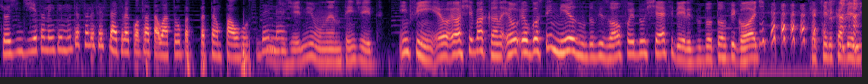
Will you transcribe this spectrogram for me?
Que hoje em dia também tem muita essa necessidade. Você vai contratar o ator pra, pra tampar o rosto dele, De né? jeito nenhum, né? Não tem jeito. Enfim, eu, eu achei bacana. Eu, eu gostei mesmo do visual, foi do chefe deles, do Dr. Bigode, com aquele cabelinho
